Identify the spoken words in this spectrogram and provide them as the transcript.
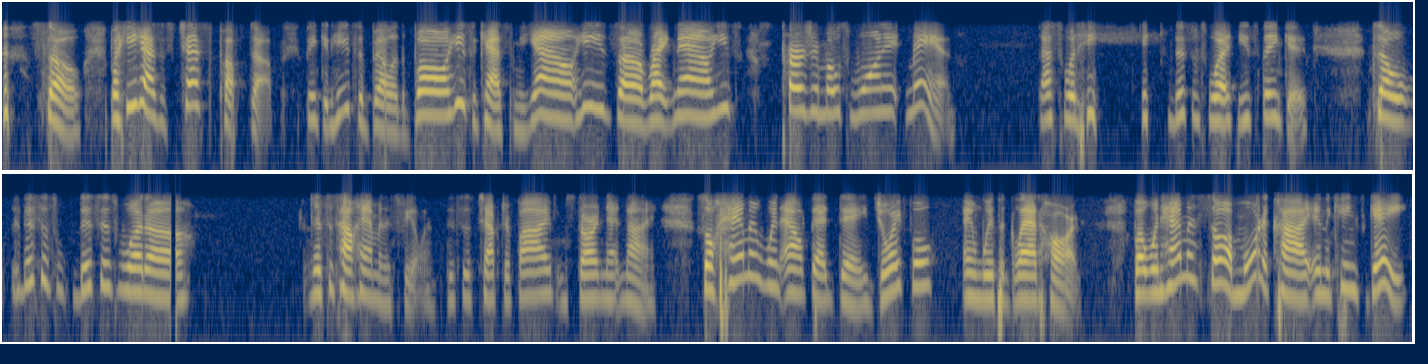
so, but he has his chest puffed up, thinking he's the belle of the ball. He's the cast me out. He's uh, right now. He's Persian most wanted man. That's what he. this is what he's thinking. So this is this is what uh this is how Haman is feeling. This is chapter 5. I'm starting at 9. So Haman went out that day, joyful and with a glad heart. But when Haman saw Mordecai in the king's gate,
